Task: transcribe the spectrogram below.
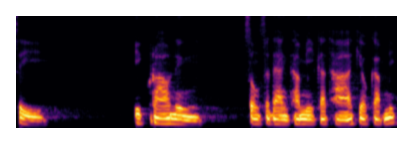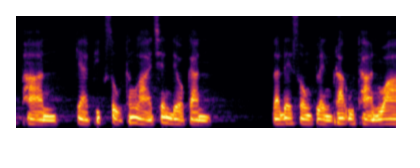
4. อีกคราวหนึ่ง ทรงแสดงธรรมีกถาเกี่ยวกับนิพพานแก่ภิกษุทั้งหลายเช่นเดียวกัน และได้ทรงเปล่งพระอุทานว่า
